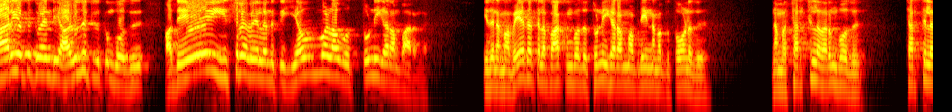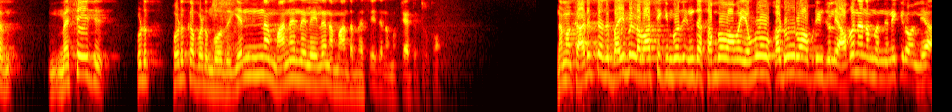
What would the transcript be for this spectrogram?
காரியத்துக்கு வேண்டி அழுதுட்டு இருக்கும்போது அதே இஸ்ரவேலனுக்கு எவ்வளவு துணிகரம் பாருங்க. இது நம்ம வேதத்துல பார்க்கும்போது துணிகரம் அப்படின்னு நமக்கு தோணுது. நம்ம சர்ச்சில் வரும்போது சர்ச்சில் மெசேஜ் கொடு கொடுக்கப்படும் போது என்ன மனநிலையில நம்ம அந்த மெசேஜை நம்ம கேட்டுட்டு இருக்கோம் நமக்கு அடுத்தது பைபிள்ல வாசிக்கும் போது இந்த சம்பவம் அவன் எவ்வளவு கடூரம் அப்படின்னு சொல்லி அவனை நம்ம நினைக்கிறோம் இல்லையா?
